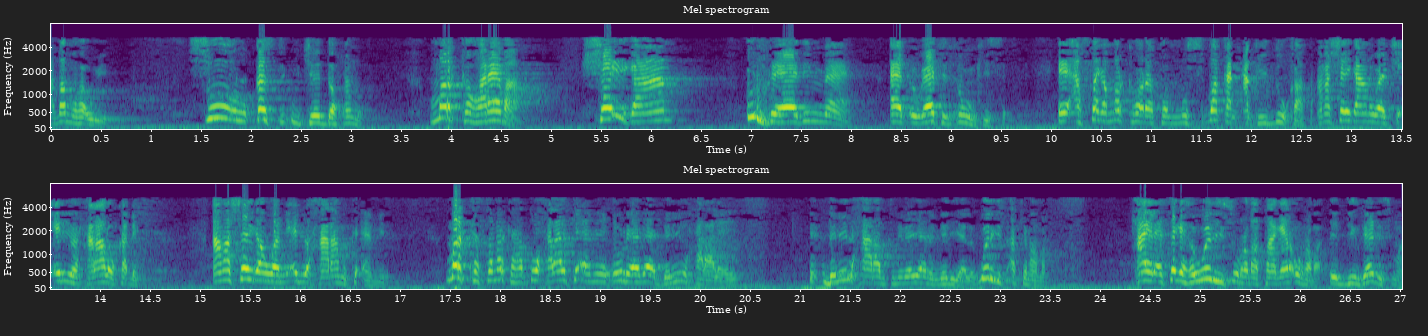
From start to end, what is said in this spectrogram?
a'damuha uwi suul qasdi ujeedo xumo marka horeba shaygan u raadin ma aad ogaatid xukunkiisa ee asaga marka horeeto musbaqan caqiiduu qaata ama shaygan waa jecel yahay xalaal ka dhig ama shaygan waa yahay xaraam ka aamin markasta marka hadduu xalaal ka aamin wuxuu raadaa daliil xalaaleey daliil xaaraamtinimeeyana meel yaalo weligiis arkima marka xayl isaga hawadiisu raba taageero u raba ee diin raadis ma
